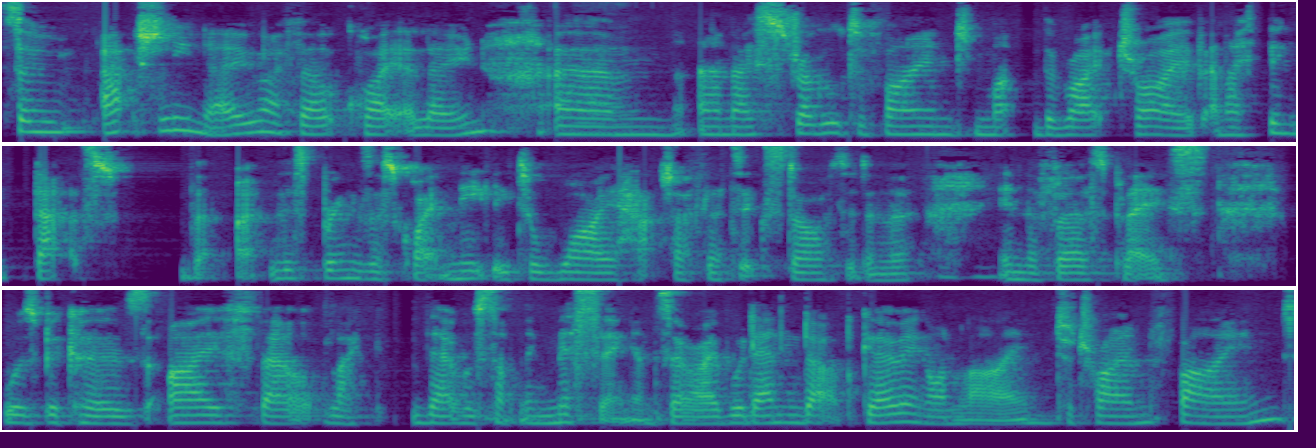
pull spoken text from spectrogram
So actually, no, I felt quite alone, um, and I struggled to find my, the right tribe. And I think that's that, uh, this brings us quite neatly to why Hatch Athletics started in the mm-hmm. in the first place was because I felt like there was something missing, and so I would end up going online to try and find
